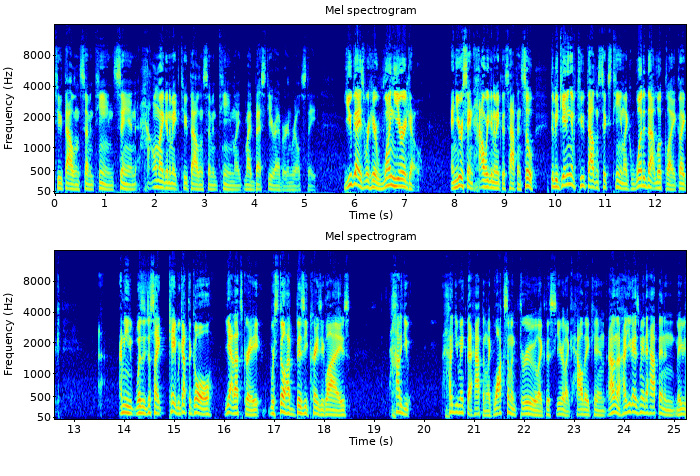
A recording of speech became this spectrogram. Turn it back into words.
2017 saying, "How am I going to make 2017 like my best year ever in real estate?" You guys were here one year ago, and you were saying, "How are we going to make this happen?" So the beginning of 2016, like, what did that look like? Like, I mean, was it just like, "Okay, we got the goal. Yeah, that's great. We still have busy, crazy lives." How did you? How did you make that happen? Like, walk someone through like this year, like how they can. I don't know how you guys made it happen, and maybe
